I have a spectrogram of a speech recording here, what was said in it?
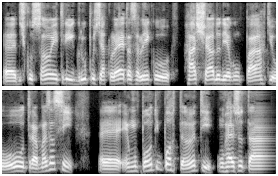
é, discussão entre grupos de atletas, elenco rachado de alguma parte ou outra, mas assim, é, é um ponto importante, um resultado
